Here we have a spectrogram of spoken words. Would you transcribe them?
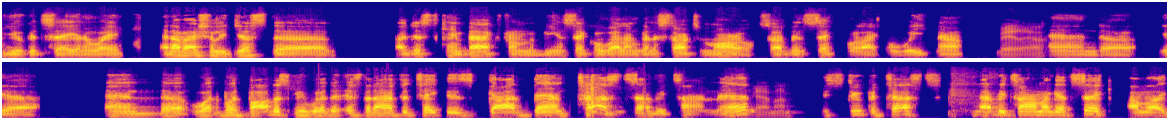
you could say in a way, and I've actually just, uh, I just came back from being sick. Oh well, I'm gonna start tomorrow, so I've been sick for like a week now. Really? Okay. and uh, yeah. And uh, what what bothers me with it is that I have to take these goddamn tests every time, man. Yeah, man. These stupid tests. Every time I get sick, I'm like,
